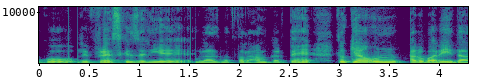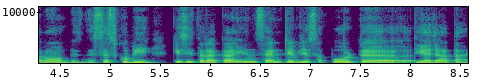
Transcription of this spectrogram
کو ریفرنس کے ذریعے ملازمت فراہم کرتے ہیں تو کیا ان کاروباری اداروں اور بزنسز کو بھی کسی طرح کا انسینٹیو یا سپورٹ دیا جاتا ہے؟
